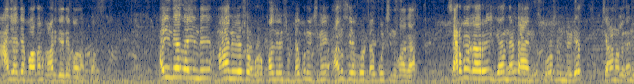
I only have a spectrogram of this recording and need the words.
నాది అదే బాధను వాడికి అదే పాదం పాపం అయింది ఏదో అయింది. నాన్ ఒక పది లక్షలు డబ్బులు వచ్చినాయి. అనుసేకు కూడా డబ్బు వచ్చింది బాగా. శర్మ గారు ఏంటంటే ఆయనకి సోషల్ మీడియా ఛానల్ కానీ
